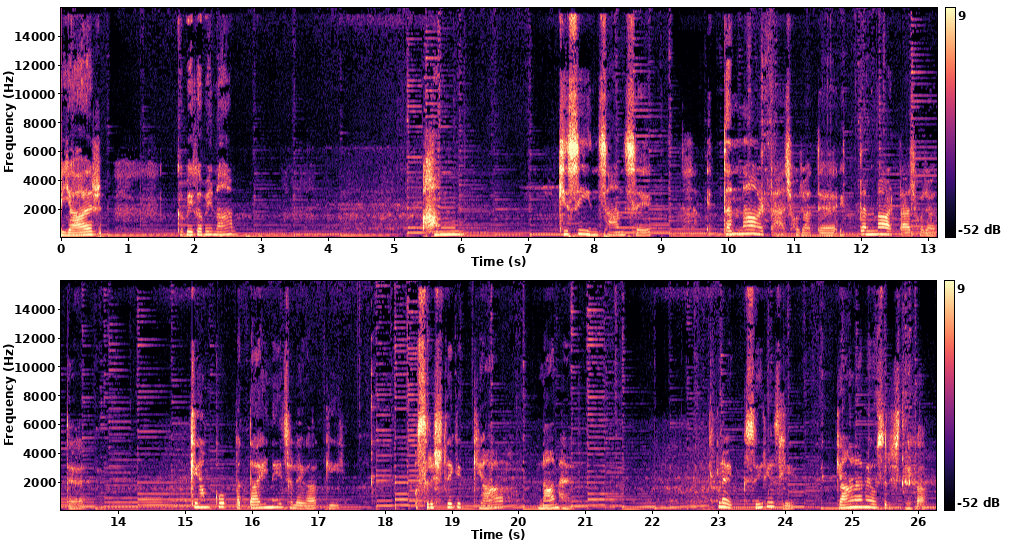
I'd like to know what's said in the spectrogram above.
यार कभी कभी ना हम किसी इंसान से इतना अटैच हो जाते हैं इतना अटैच हो जाते हैं कि हमको पता ही नहीं चलेगा कि उस रिश्ते के क्या नाम है। लाइक like, सीरियसली क्या नाम है उस रिश्ते का?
